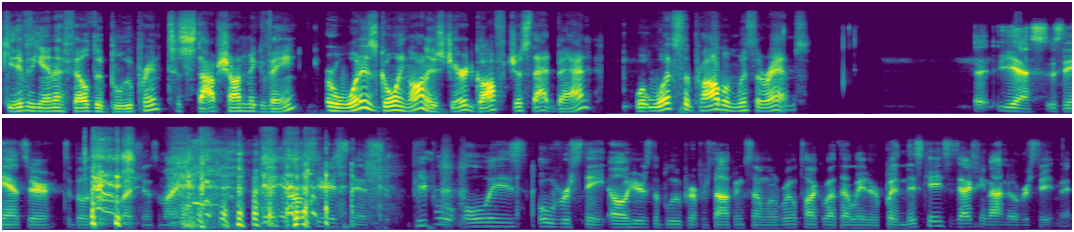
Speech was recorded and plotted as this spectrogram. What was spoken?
give the NFL the blueprint to stop Sean McVay? Or what is going on? Is Jared Goff just that bad? What what's the problem with the Rams? Uh, yes, is the answer to both those questions, Mike. in, in all seriousness, people always overstate. Oh, here's the blueprint for stopping someone. To talk about that later. But in this case, it's actually not an overstatement.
